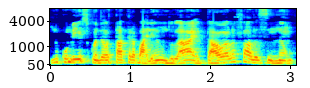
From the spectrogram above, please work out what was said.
no começo quando ela tá trabalhando lá e tal, ela fala assim, não,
